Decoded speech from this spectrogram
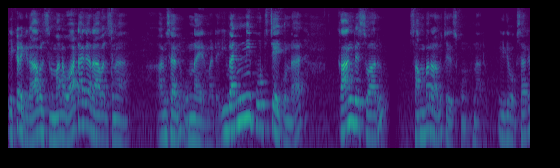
ఇక్కడికి రావాల్సిన మన వాటాగా రావాల్సిన అంశాలు ఉన్నాయన్నమాట. ఇవన్నీ పూర్తి చేయకుండా కాంగ్రెస్ వారు సంబరాలు చేసుకుంటున్నారు. ఇది ఒకసారి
